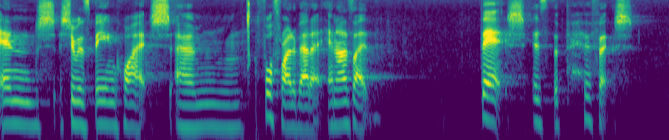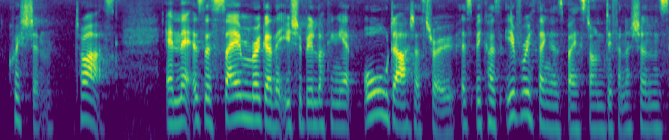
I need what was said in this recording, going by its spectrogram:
and she was being quite um, forthright about it. And I was like, "That is the perfect question to ask." And that is the same rigor that you should be looking at all data through, is because everything is based on definitions.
